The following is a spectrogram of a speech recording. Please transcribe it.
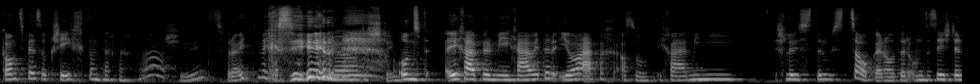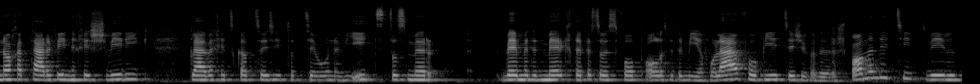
ganz viele so Geschichten und dachte mir, ah, schön, das freut mich sehr. Ja, das stimmt. Und ich habe für mich auch wieder, ja, einfach, also ich habe auch meine Schlüsse daraus gezogen, oder? Und es ist dann nachher, finde ich, ist schwierig, glaube ich, jetzt gerade so Situationen wie jetzt, dass man, wenn man dann merkt, eben so, es fällt alles wieder mehr von laufen, wobei jetzt ist ja wieder eine spannende Zeit, weil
